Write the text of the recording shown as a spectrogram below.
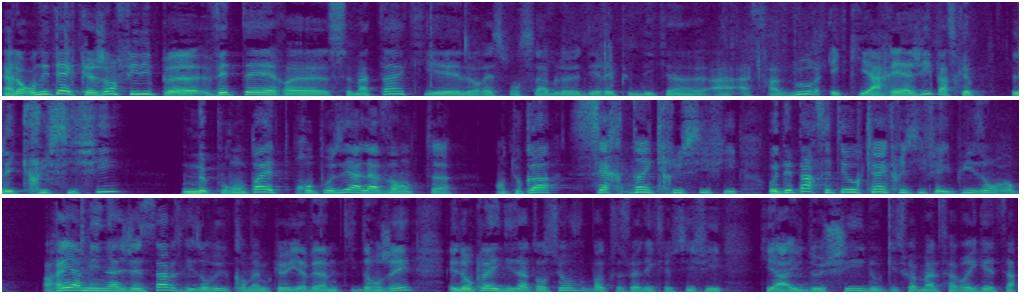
Alors, on était avec Jean-Philippe euh, Vetter euh, ce matin, qui est le responsable des Républicains à, à Strasbourg, et qui a réagi parce que les crucifix ne pourront pas être proposés à la vente. En tout cas, certains crucifix. Au départ, c'était aucun crucifix. Et puis, ils ont réaménagé ça parce qu'ils ont vu quand même qu'il y avait un petit danger. Et donc là, ils disent attention, il ne faut pas que ce soit des crucifix qui arrivent de Chine ou qui soient mal fabriqués, etc.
